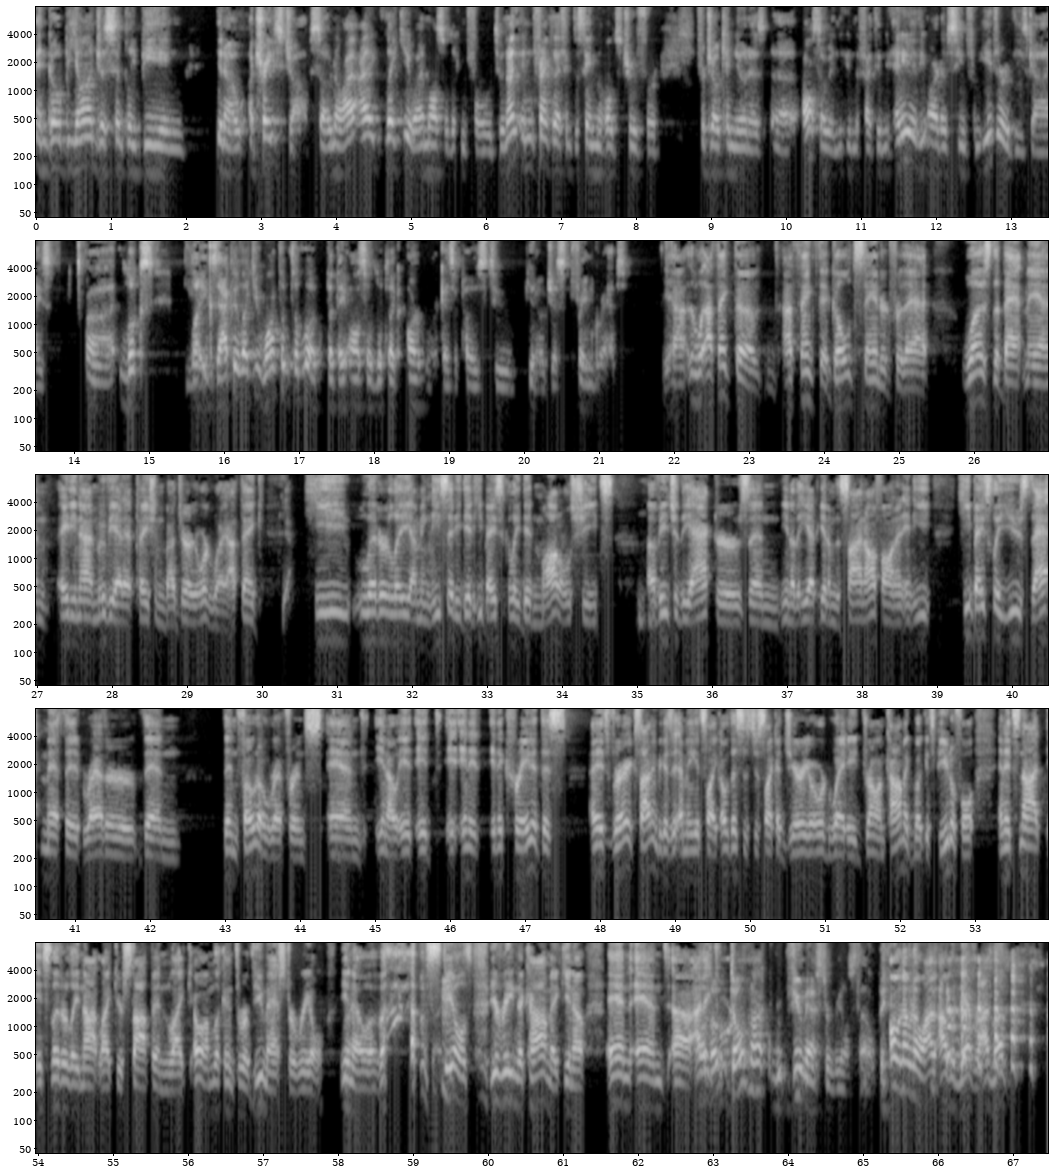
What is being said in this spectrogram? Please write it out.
and go beyond just simply being you know, a trace job. So no, I, I like you. I'm also looking forward to, and, I, and frankly, I think the same holds true for for Joe Quinones. Uh, also, in, in the fact that any of the art I've seen from either of these guys uh, looks like exactly like you want them to look, but they also look like artwork as opposed to you know just frame grabs. Yeah, well, I think the I think the gold standard for that was the Batman '89 movie adaptation by Jerry Ordway. I think Yeah. he literally, I mean, he said he did. He basically did model sheets mm-hmm. of each of the actors, and you know that he had to get them to sign off on it, and he he basically used that method rather than than photo reference, and you know it it, it and it and it created this. And it's very exciting because it, I mean it's like oh this is just like a Jerry Ordway drawn comic book. It's beautiful, and it's not. It's literally not like you're stopping like oh I'm looking through a ViewMaster reel, you know, of, of stills. You're reading a comic, you know, and and uh, I Well, think don't, don't knock ViewMaster reels though. Oh no, no, I, I would never. I love.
